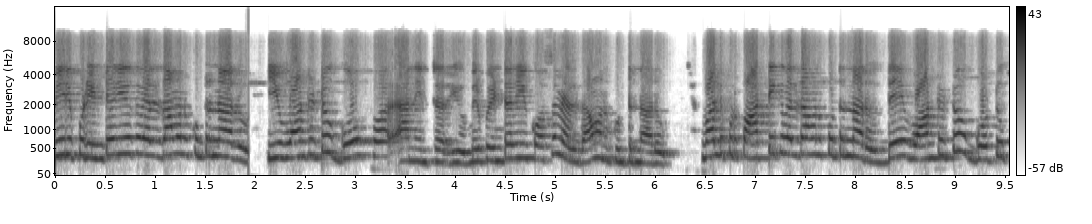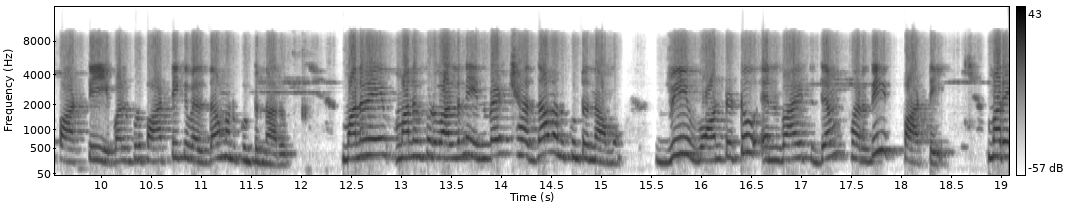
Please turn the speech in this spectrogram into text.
మీరు ఇప్పుడు ఇంటర్వ్యూకి వెళ్దాం అనుకుంటున్నారు. You want to go for an interview మీరు ఇప్పుడు ఇంటర్వ్యూ కోసం వెళ్దాం అనుకుంటున్నారు. వాళ్ళు ఇప్పుడు పార్టీకి వెళ్దాం అనుకుంటున్నారు. They want to go to party వాళ్ళు ఇప్పుడు పార్టీకి వెళ్దాం అనుకుంటున్నారు. మనమే మనం ఇప్పుడు వాళ్ళని ఇన్వైట్ చేద్దాం అనుకుంటున్నాము. We want to invite them for the party మరి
